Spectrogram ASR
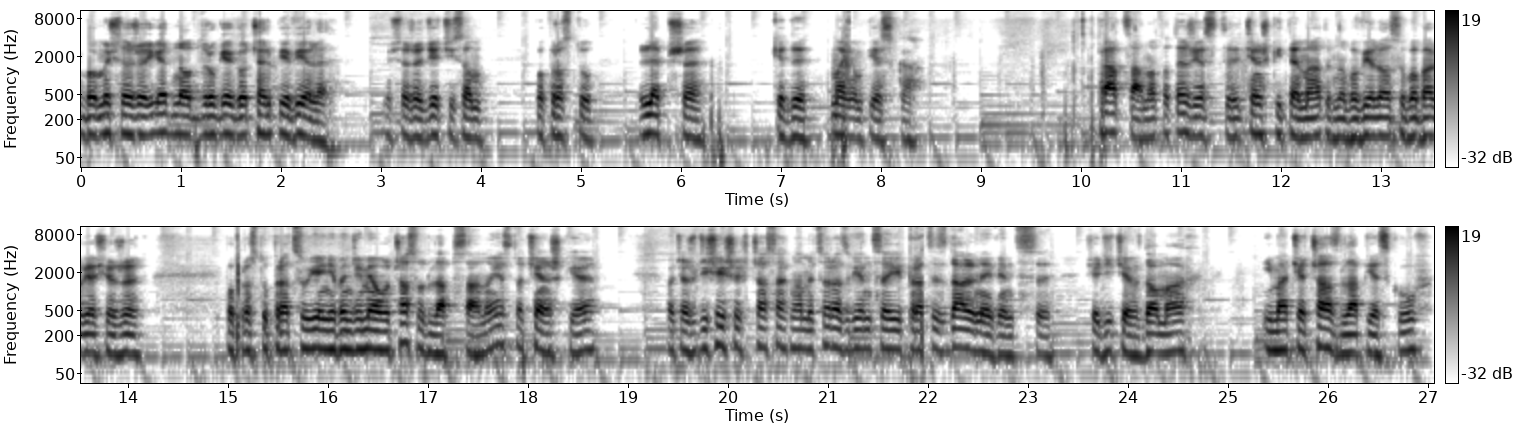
bo myślę, że jedno od drugiego czerpie wiele. Myślę, że dzieci są po prostu lepsze, kiedy mają pieska. Praca, no to też jest y, ciężki temat, no bo wiele osób obawia się, że po prostu pracuje i nie będzie miało czasu dla psa. No jest to ciężkie, chociaż w dzisiejszych czasach mamy coraz więcej pracy zdalnej, więc y, siedzicie w domach i macie czas dla piesków.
